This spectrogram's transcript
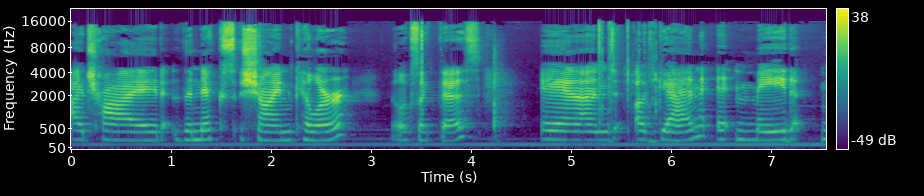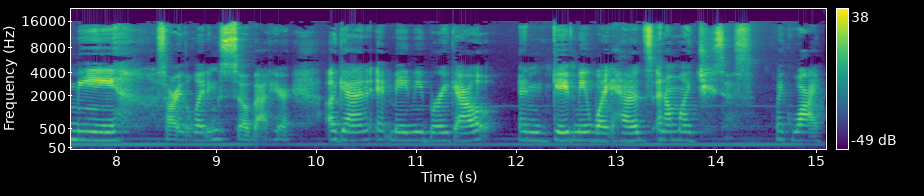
I tried the NYX Shine Killer. It looks like this. And again, it made me sorry, the lighting's so bad here. Again, it made me break out and gave me whiteheads and I'm like, Jesus, like why?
